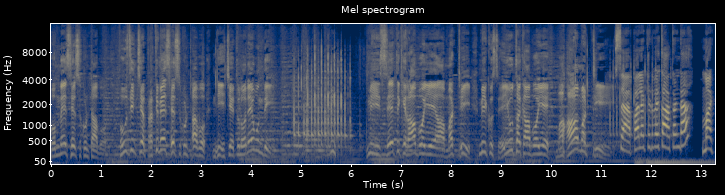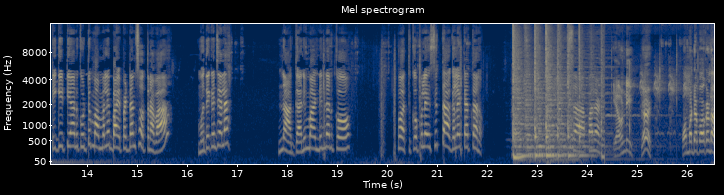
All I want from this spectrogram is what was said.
బొమ్మేసేసుకుంటావో పూజించే ప్రతిమేసేసుకుంటావో నీ చేతిలోనే ఉంది. మీ చేతికి రాబోయే ఆ మట్టి మీకు సేయూత కాబోయే మహామట్టి. శాపాలెట్టడమే కాకుండా మట్టి గిట్టి అనుకుంటూ మమ్మల్ని భయపెట్టడానికి చూస్తున్నావా? ముందుకెంచాలా నాకు గాని మండిందనుకో. పత్తి కుప్పలేసి తగలెట్టేస్తాను శాపాలడు ఏమండి? ఏయ్, పొమ్మంటే పోకుండా.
